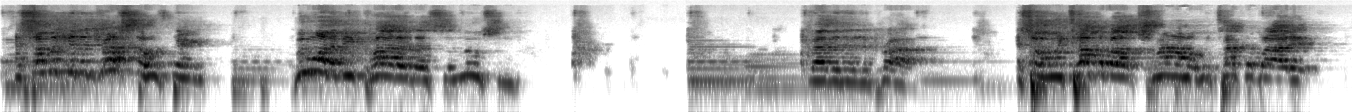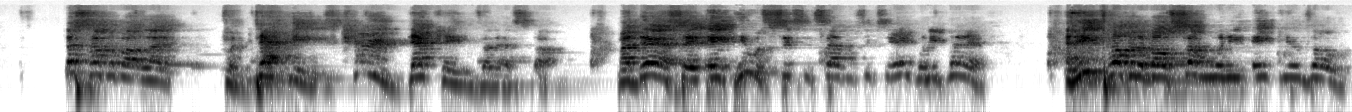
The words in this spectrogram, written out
And so we can address those things. We want to be part of the solution rather than the problem. And so when we talk about trauma, we talk about it. Let's talk about like for decades, carrying decades of that stuff. My dad said eight, he was 67, 68 when he passed. And he's talking about something when he's eight years old.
